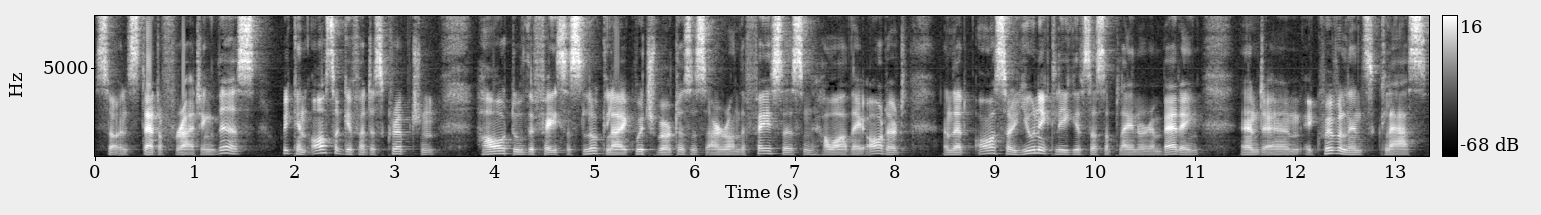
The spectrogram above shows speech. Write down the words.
So instead of writing this, we can also give a description, how do the faces look like, which vertices are on the faces and how are they ordered, and that also uniquely gives us a planar embedding and an equivalence class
